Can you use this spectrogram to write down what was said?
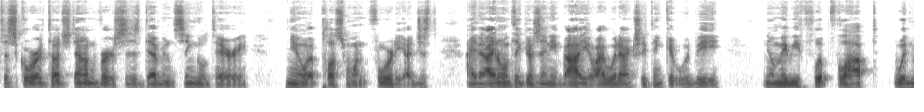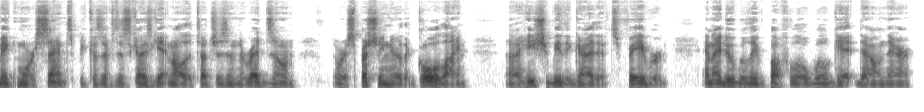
to score a touchdown versus Devin Singletary, you know, at plus one forty. I just I, I don't think there's any value. I would actually think it would be, you know, maybe flip flopped would make more sense because if this guy's getting all the touches in the red zone or especially near the goal line, uh, he should be the guy that's favored. And I do believe Buffalo will get down there,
